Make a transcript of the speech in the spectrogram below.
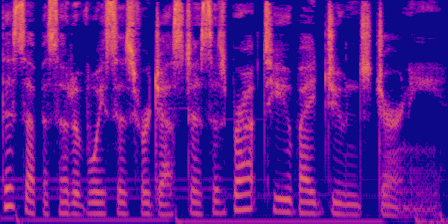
This episode of Voices for Justice is brought to you by June's Journey.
